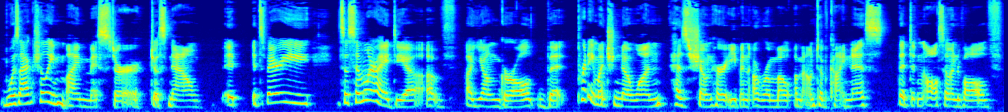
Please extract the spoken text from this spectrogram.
was actually my mister just now. It it's very it's a similar idea of a young girl that pretty much no one has shown her even a remote amount of kindness that didn't also involve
